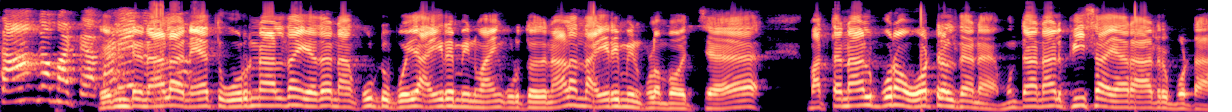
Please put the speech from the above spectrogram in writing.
தாங்க மாட்டேன் ரெண்டு நாளா நேத்து ஒரு நாள் தான் ஏதோ நான் கூட்டு போய் ஐர மீன் வாங்கி கொடுத்ததுனால அந்த ஐர மீன் குழம்ப வச்சேன். மற்ற நாள் பூரா ஹோட்டல் தானே. முந்தா நாள் பீஸா யார் ஆர்டர் போட்டா?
